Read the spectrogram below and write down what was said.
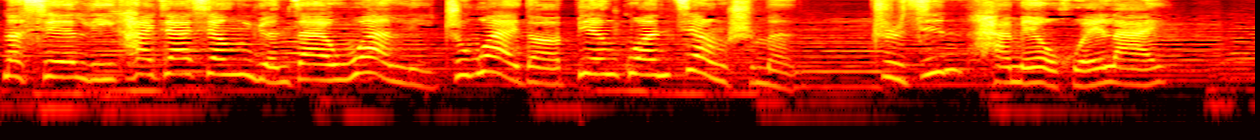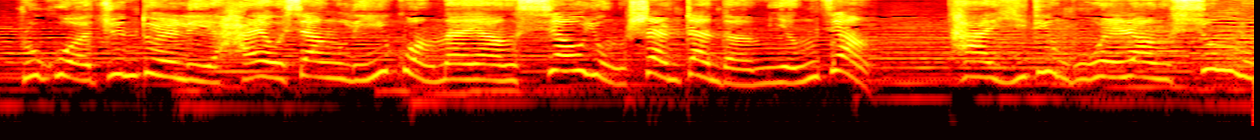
那些离开家乡远在万里之外的边关将士们，至今还没有回来。如果军队里还有像李广那样骁勇善战的名将，他一定不会让匈奴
